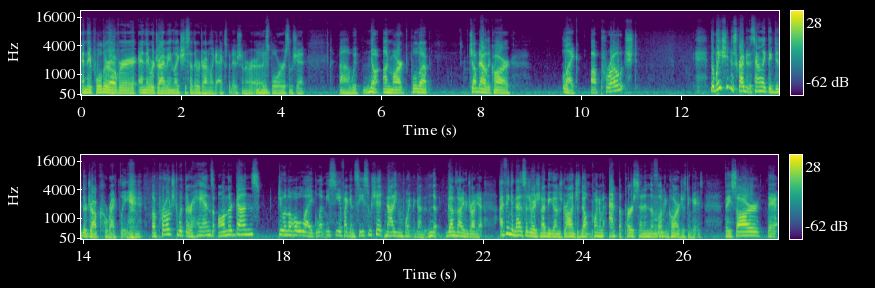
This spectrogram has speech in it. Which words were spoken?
and they pulled her over, and they were driving, like she said, they were driving like an expedition or an explorer or some shit, uh, with no unmarked. Pulled up, jumped out of the car, like approached. The way she described it, it sounded like they did their job correctly. Mm-hmm. approached with their hands on their guns, doing the whole like, let me see if I can see some shit. Not even pointing the gun. No, gun's not even drawn yet. I think in that situation, I'd be guns drawn. Just don't point them at the person in the mm-hmm. fucking car, just in case. They saw her. They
